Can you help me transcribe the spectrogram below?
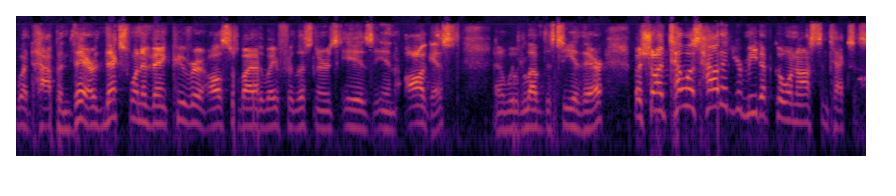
what happened there. Next one in vancouver also by the way for listeners is in august and we'd love to see you there. But shawn tell us how did your meetup go in austin texas?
